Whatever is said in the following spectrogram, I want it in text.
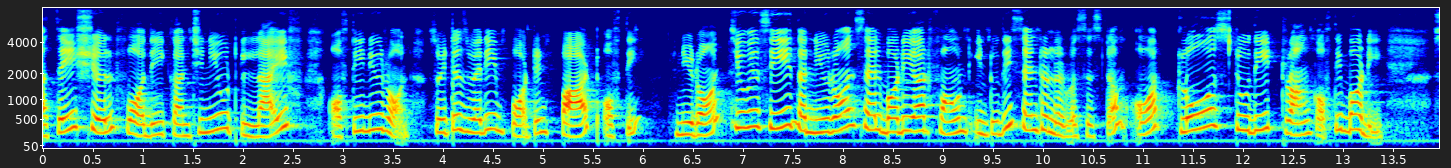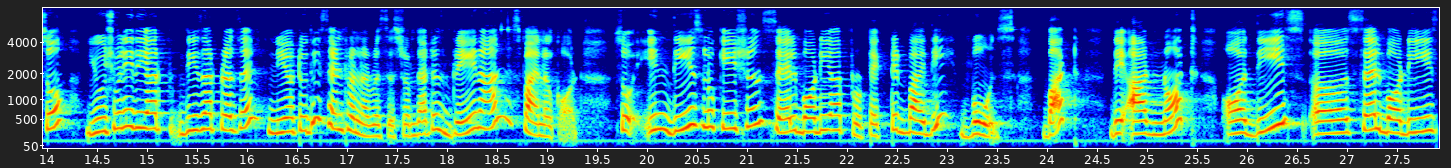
essential for the continued life of the neuron. So, it is very important part of the neuron. You will see the neuron cell body are found into the central nervous system or close to the trunk of the body. So, usually they are these are present near to the central nervous system that is brain and spinal cord. So, in these locations cell body are protected by the bones, but they are not or these uh, cell bodies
